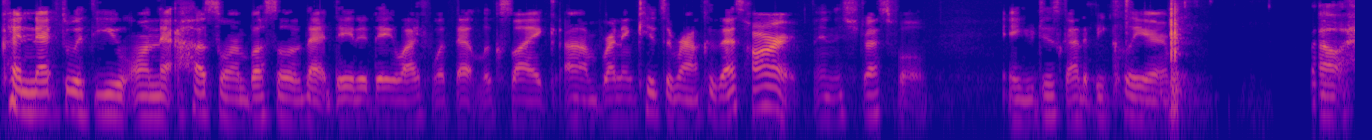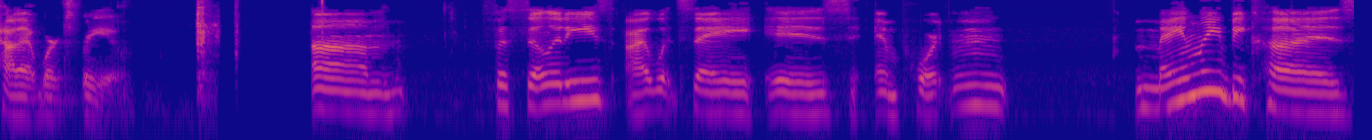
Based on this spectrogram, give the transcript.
connect with you on that hustle and bustle of that day to day life, what that looks like, um, running kids around, because that's hard and it's stressful. And you just got to be clear about how that works for you. Um, facilities, I would say, is important mainly because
